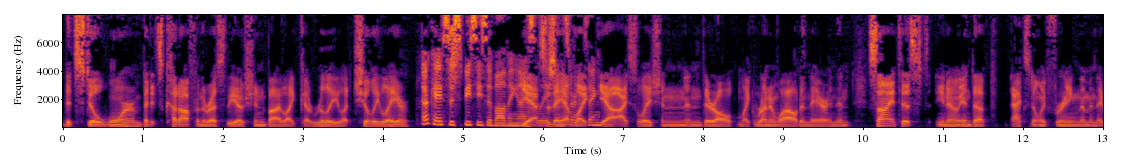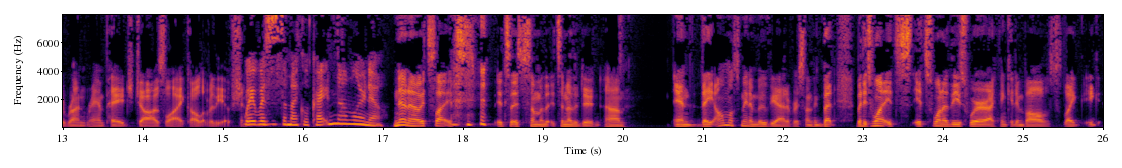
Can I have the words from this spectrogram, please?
that's still warm, but it's cut off from the rest of the ocean by like a really like chilly layer. Okay, so species evolving in Yeah, isolation so they have like yeah isolation, and they're all like running wild in there, and then scientists you know end up accidentally freeing them, and they run rampage Jaws like all over the ocean. Wait, was this a Michael Crichton novel or no? No, no, it's like it's it's it's some of the, it's another dude. Um, and they almost made a movie out of it or something. But but it's one it's it's one of these where I think it involves like it,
